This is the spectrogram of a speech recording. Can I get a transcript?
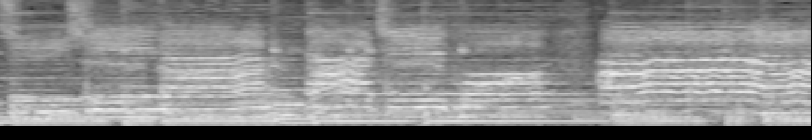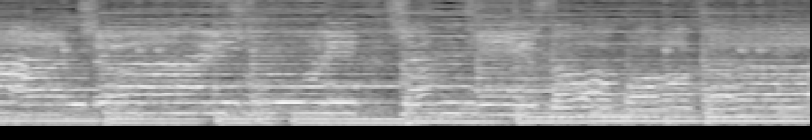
这里竹林深处婆诃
